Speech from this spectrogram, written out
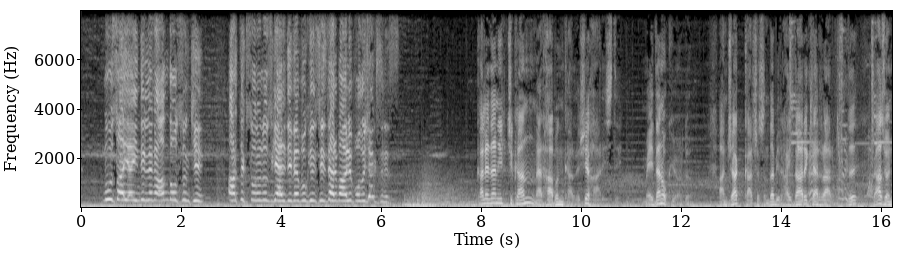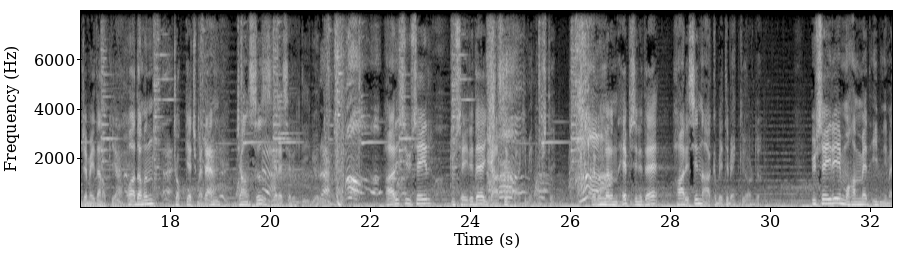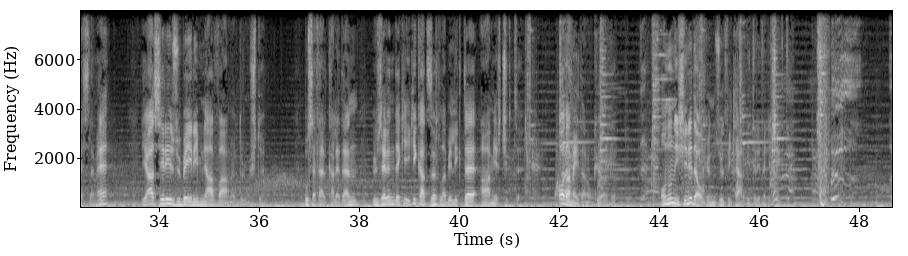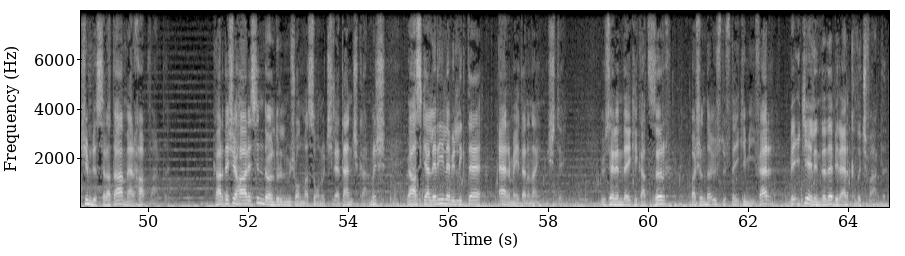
Musa'ya indirilene andolsun ki artık sonunuz geldi ve bugün sizler mağlup olacaksınız. Kaleden ilk çıkan Merhab'ın kardeşi Haris'ti. Meydan okuyordu. Ancak karşısında bir haydarı kerrar vardı ve az önce meydan okuyan o adamın çok geçmeden cansız yere serildiği görüldü. Haris'i Hüseyr, Hüseyr'i de Yasir takip etmişti. Ve bunların hepsini de Haris'in akıbeti bekliyordu. Hüseyr'i Muhammed İbni Mesleme, Yasir'i Zübeyir İbni Avvam öldürmüştü. Bu sefer kaleden üzerindeki iki kat zırhla birlikte amir çıktı. O da meydan okuyordu. Onun işini de o gün Zülfikar bitiriverecekti. Şimdi sırada Merhab vardı. Kardeşi Haris'in de öldürülmüş olması onu çileden çıkarmış ve askerleriyle birlikte er meydanına inmişti. Üzerinde iki kat zırh, başında üst üste iki miğfer ve iki elinde de birer kılıç vardı.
